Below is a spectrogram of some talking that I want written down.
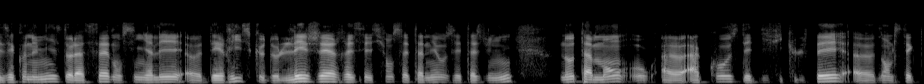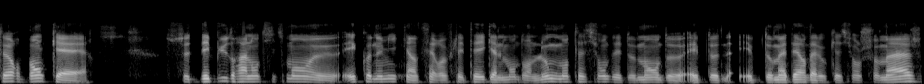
les, économistes de la Fed ont signalé des risques de légère récession cette année aux États-Unis, notamment à cause des difficultés dans le secteur bancaire. Ce début de ralentissement économique hein, s'est reflété également dans l'augmentation des demandes hebdomadaires d'allocation chômage.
